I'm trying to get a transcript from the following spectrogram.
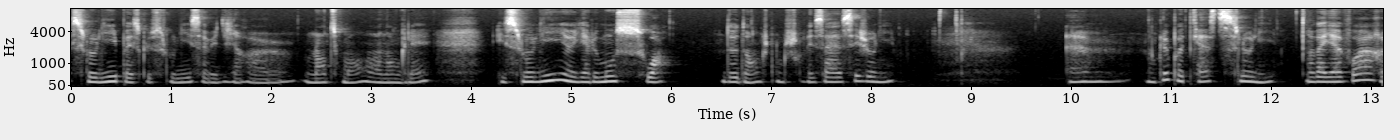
slowly parce que slowly ça veut dire lentement en anglais, et slowly il y a le mot soi dedans, donc je trouvais ça assez joli. Donc le podcast Slowly, il va y avoir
